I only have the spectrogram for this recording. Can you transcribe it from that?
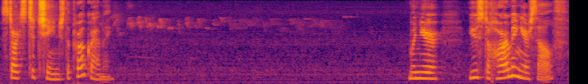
starts to change the programming. When you're used to harming yourself,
